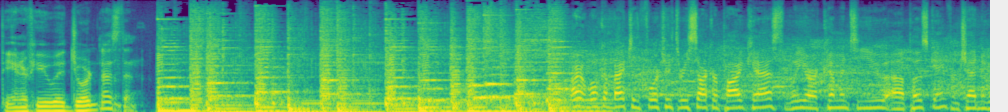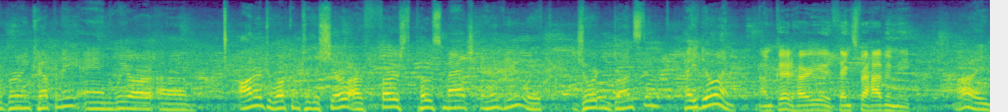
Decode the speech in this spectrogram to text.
the interview with Jordan Dunstan. Welcome back to the 423 Soccer Podcast. We are coming to you uh, post game from Chattanooga Brewing Company, and we are uh, honored to welcome to the show our first post match interview with Jordan Dunstan. How you doing? I'm good. How are you? Thanks for having me. All right,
